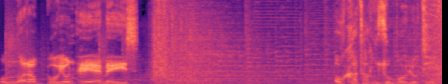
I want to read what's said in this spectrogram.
Onlara boyun eğemeyiz. O kadar uzun boylu değil.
